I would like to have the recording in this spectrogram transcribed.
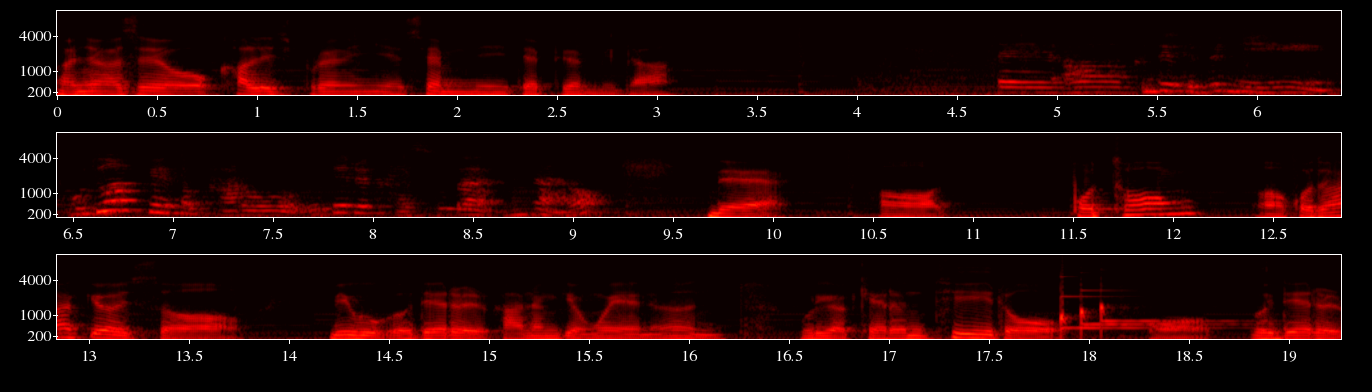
안녕하세요. 칼리지 플래닝의 샘니 대표입니다. 네, 아 근데 대표님 고등학교에서 바로 의대를 갈 수가 있나요? 네, 어, 보통 어, 고등학교에서 미국 의대를 가는 경우에는 우리가 개런티로 어, 의대를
